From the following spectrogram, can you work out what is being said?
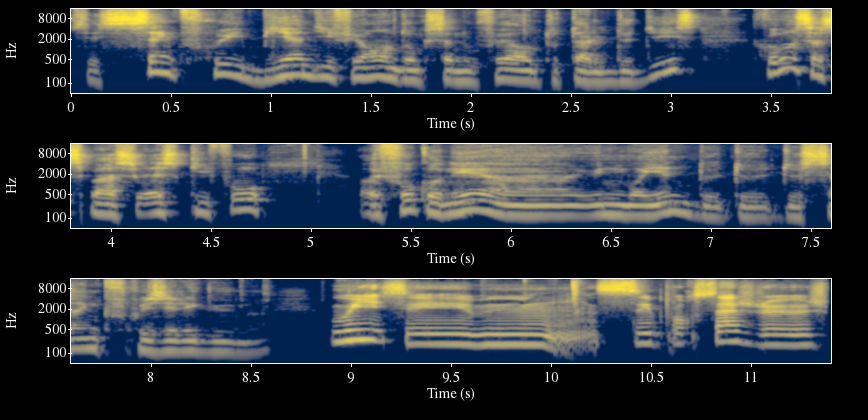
C'est 5 fruits bien différents, donc ça nous fait un total de 10. Comment ça se passe? Est-ce qu'il faut, il faut qu'on ait une moyenne de, de, 5 fruits et légumes? Oui, c'est, c'est pour ça que je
